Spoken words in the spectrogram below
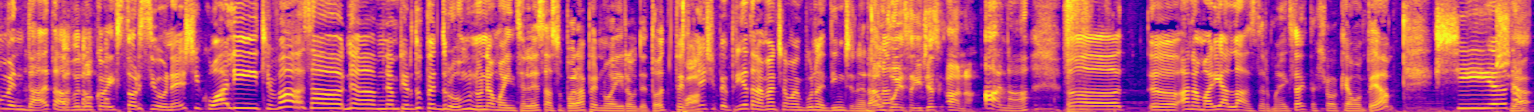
moment dat a avut loc o extorsiune și cu Ali ceva s-a, ne-a, ne-am pierdut pe drum, nu ne-am mai înțeles, a supărat pe noi rău de tot, pe Pa. mine și pe prietena mea cea mai bună din general. Dăm voie să ghicesc Ana. Ana. Uh, uh, Ana Maria Lazar, mai exact, așa o cheamă pe ea. Și, uh, Și da, ea,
